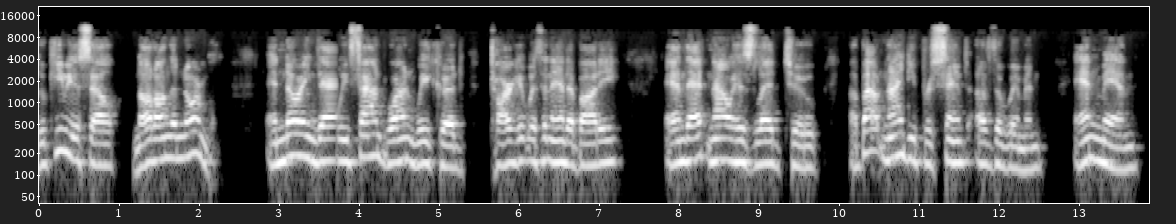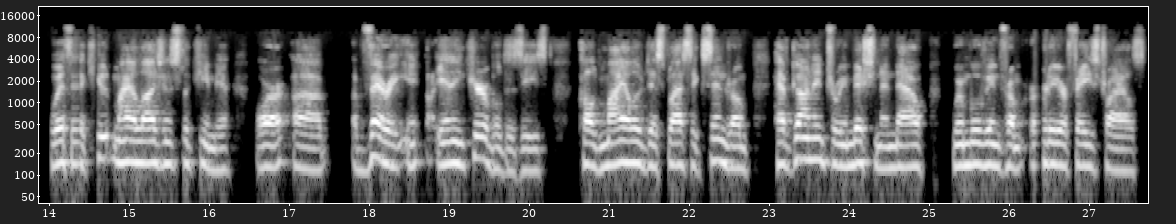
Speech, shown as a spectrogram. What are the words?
leukemia cell, not on the normal. And knowing that we found one we could target with an antibody, and that now has led to about 90% of the women and men with acute myelogenous leukemia or uh, a very incurable disease called myelodysplastic syndrome have gone into remission and now we're moving from earlier phase trials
